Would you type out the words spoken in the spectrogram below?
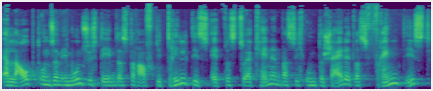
erlaubt unserem Immunsystem, das darauf gedrillt ist, etwas zu erkennen, was sich unterscheidet, was fremd ist,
